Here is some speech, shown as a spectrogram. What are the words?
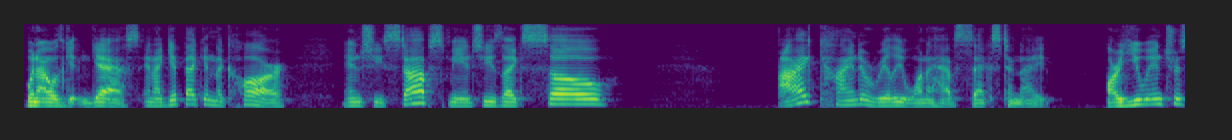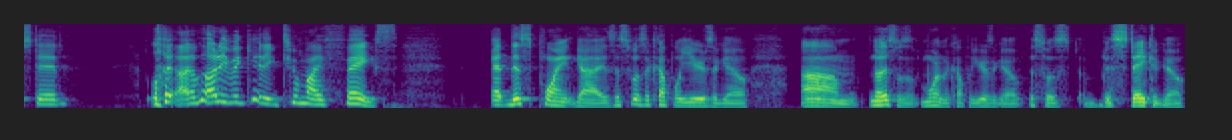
when I was getting gas. And I get back in the car and she stops me and she's like, So I kind of really want to have sex tonight. Are you interested? I'm not even kidding, to my face. At this point, guys, this was a couple years ago. Um, no, this was more than a couple years ago. This was a mistake ago.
